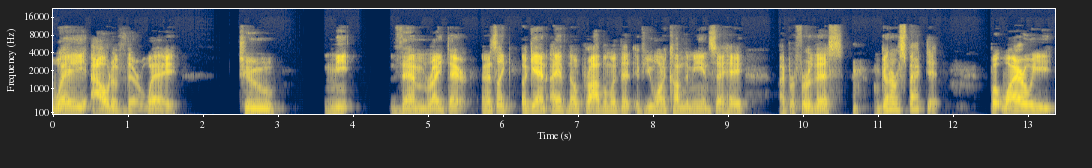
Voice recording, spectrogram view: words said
way out of their way to meet them right there. And it's like again i have no problem with it. If you want to come to me and say hey i prefer this i'm going to respect it. But why are we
